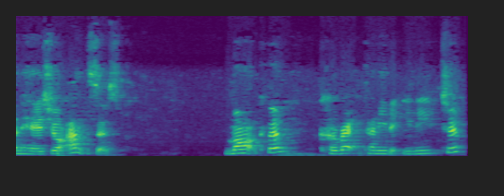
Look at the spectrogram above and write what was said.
And here's your answers. Mark them, correct any that you need to.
